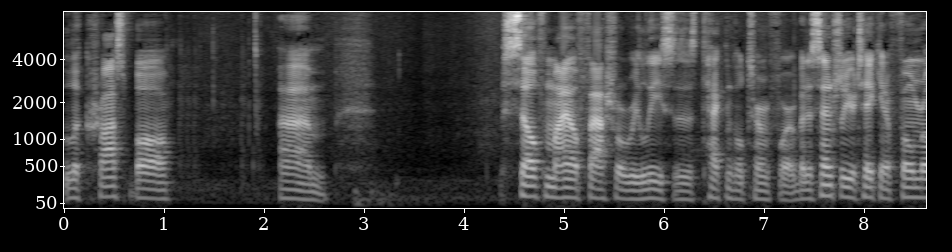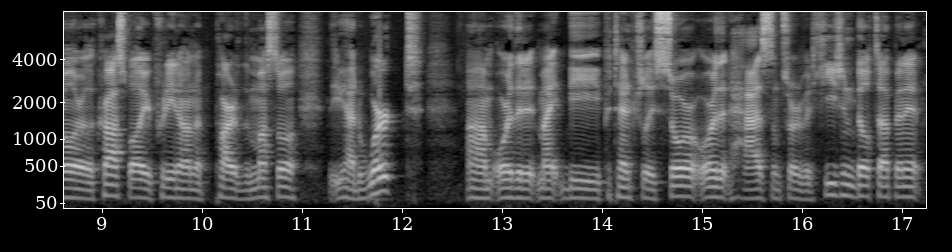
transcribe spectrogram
lacrosse ball um, self myofascial release is a technical term for it. But essentially, you're taking a foam roller or lacrosse ball, you're putting on a part of the muscle that you had worked, um, or that it might be potentially sore, or that has some sort of adhesion built up in it,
